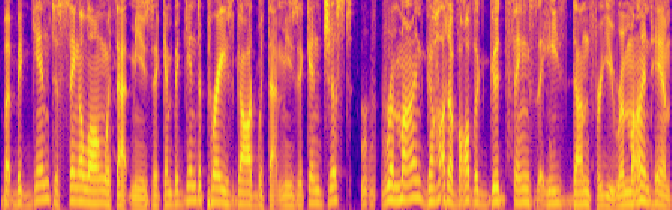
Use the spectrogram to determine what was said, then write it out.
but begin to sing along with that music and begin to praise God with that music and just r- remind God of all the good things that he's done for you. Remind him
